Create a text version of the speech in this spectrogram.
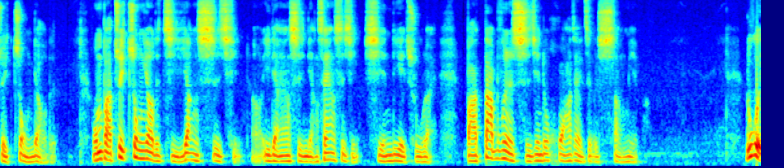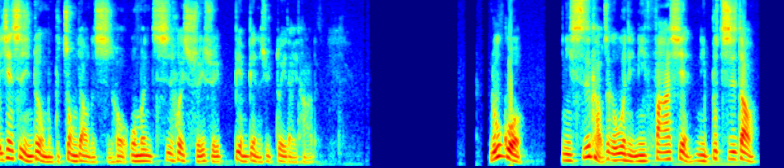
最重要的。我们把最重要的几样事情啊，一两样事情、两三样事情先列出来，把大部分的时间都花在这个上面。如果一件事情对我们不重要的时候，我们是会随随便便的去对待它的。如果你思考这个问题，你发现你不知道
